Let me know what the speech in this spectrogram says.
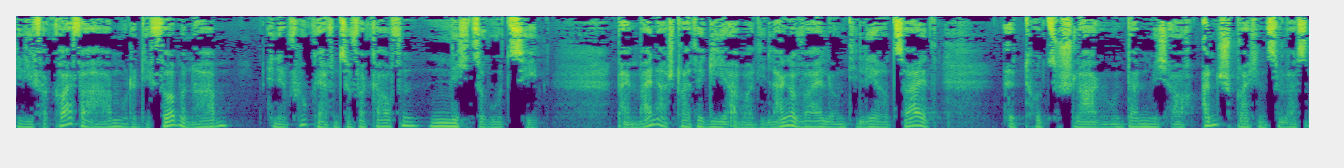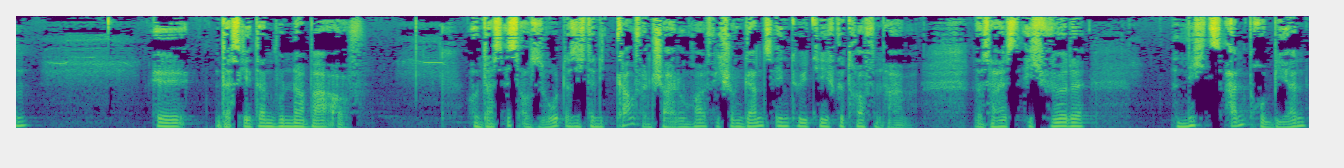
die die Verkäufer haben oder die Firmen haben, in den Flughäfen zu verkaufen, nicht so gut ziehen. Bei meiner Strategie aber die Langeweile und die leere Zeit äh, totzuschlagen und dann mich auch ansprechen zu lassen, äh, das geht dann wunderbar auf. Und das ist auch so, dass ich dann die Kaufentscheidung häufig schon ganz intuitiv getroffen habe. Das heißt, ich würde nichts anprobieren,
